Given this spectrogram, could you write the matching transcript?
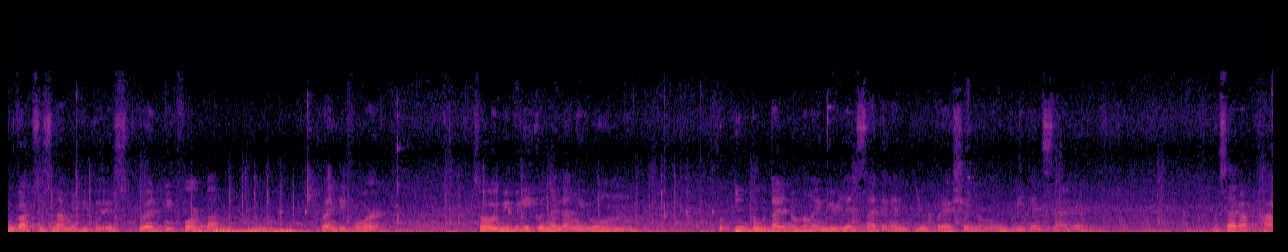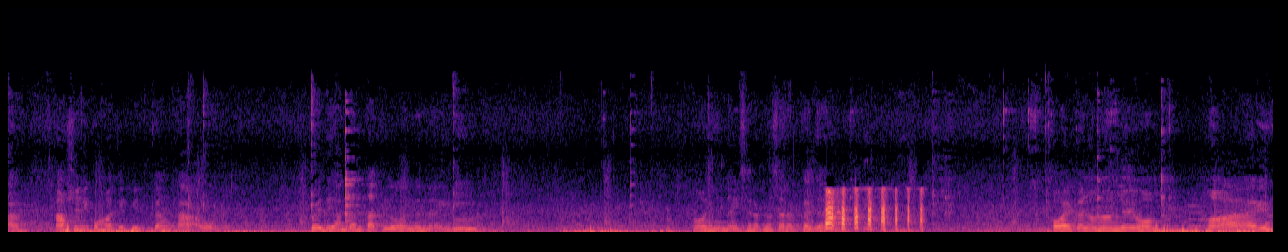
yung gastos namin dito is 24 ba? 24. So, ibibigay ko na lang yung yung total ng mga ingredients natin and yung presyo ng ingredients natin. Masarap ha. Actually, kung matipid kang tao, pwede hanggang tatlo, nunay. Mm. Oo, nunay. Sarap na sarap ka dyan. Kaway ka naman ngayon. Hi!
